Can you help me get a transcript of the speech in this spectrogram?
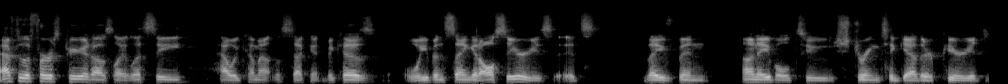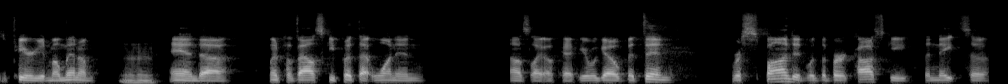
After the first period, I was like, let's see how we come out in the second because we've been saying it all series. It's they've been unable to string together period to period momentum. Mm-hmm. And uh, when Pavelski put that one in, I was like, okay, here we go. But then responded with the Burakovsky, the Nate to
